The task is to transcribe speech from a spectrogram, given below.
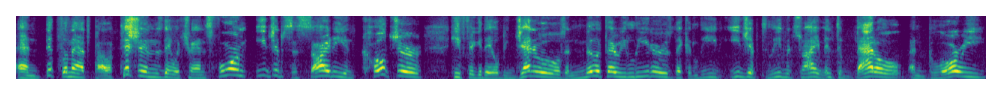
and diplomats, politicians. They would transform Egypt's society and culture. He figured they would be generals and military leaders that could lead Egypt, lead Mitzrayim into battle and glory.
